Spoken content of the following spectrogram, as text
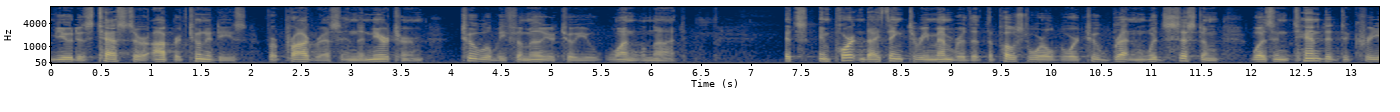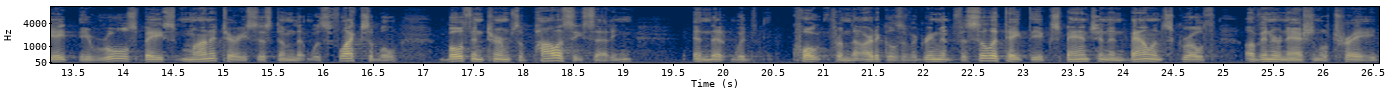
viewed as tests or opportunities for progress in the near term. Two will be familiar to you, one will not. It's important, I think, to remember that the post-World War II Bretton Woods system was intended to create a rules-based monetary system that was flexible, both in terms of policy setting, and that would, quote from the Articles of Agreement, facilitate the expansion and balanced growth of international trade,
